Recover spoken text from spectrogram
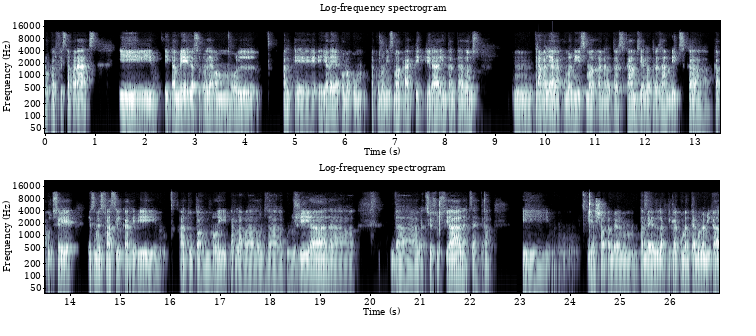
no cal fer separats, i, i també ella subratllava molt el que ella deia com a ecumenisme pràctic, que era intentar doncs, mm, treballar l'ecumenisme en altres camps i en altres àmbits que, que potser és més fàcil que arribi a tothom, no? I parlava doncs, de l'ecologia, de, de l'acció social, etc. I, i això, també, també en l'article comentem una mica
